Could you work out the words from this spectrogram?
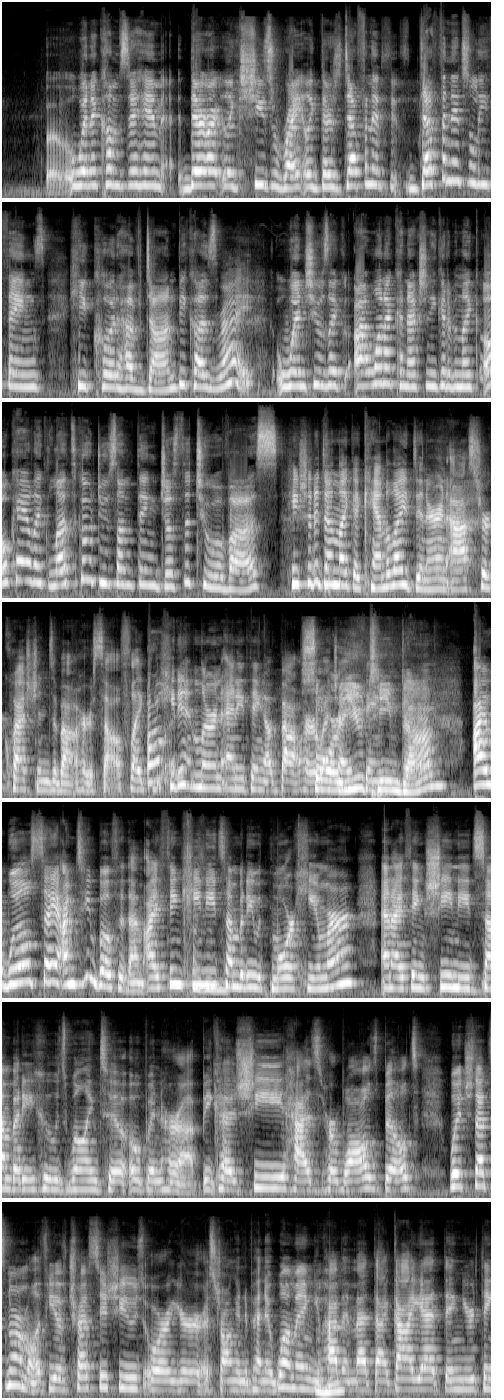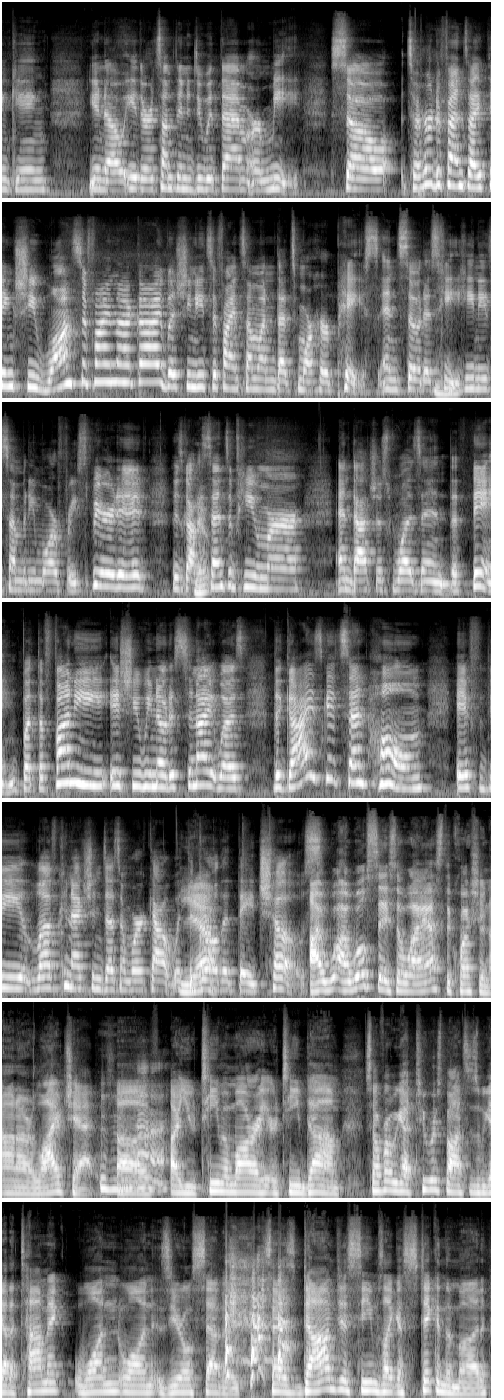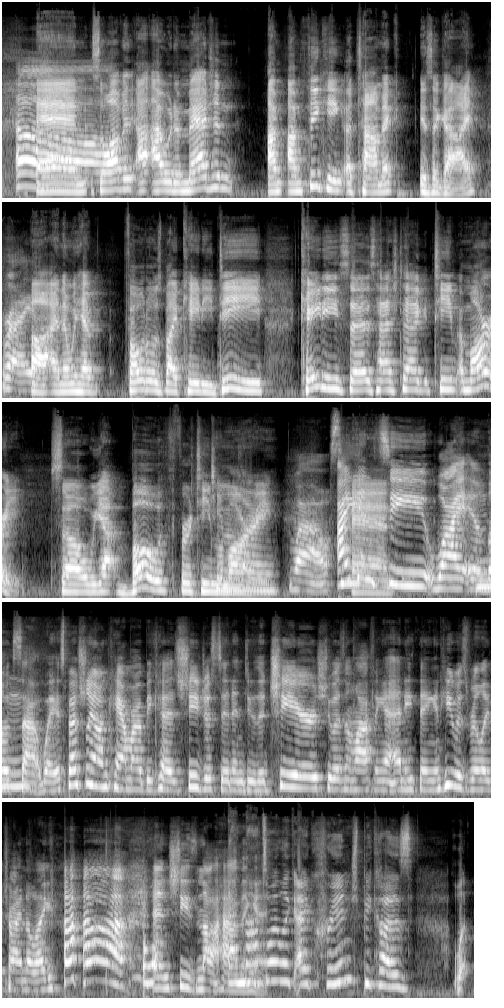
when it comes to him, there are like she's right. Like there's definite definitely things he could have done because Right. when she was like, I want a connection, he could have been like, okay, like let's go do something, just the two of us. He should have done like a candlelight dinner and asked her questions about herself. Like he didn't learn anything about her. so which are I you think, team Dom? I will say I'm team both of them. I think he needs mm-hmm. somebody with more humor, and I think she needs somebody who's willing to open her up because she has her walls built, which that's normal. If you have trust issues or you're a strong, independent woman, you mm-hmm. haven't met that guy yet, then you're thinking, you know, either it's something to do with them or me. So to her defense, I think she wants to find that guy, but she needs to find someone that's more her pace, and so does he. He needs somebody more free spirited, who's got a sense of humor and that just wasn't the thing. But the funny issue we noticed tonight was the guys get sent home if the love connection doesn't work out with the girl that they chose. I, w- I will say so. I asked the question on our live chat of Uh-huh. Are you Team Amari or Team Dom? So far, we got two responses. We got Atomic One One Zero Seven says Dom just seems like a stick in the mud, and so I, I would imagine I'm, I'm thinking Atomic is a guy, Right. Uh, and then we have photos by Katie D. Katie says hashtag Team Amari. So we got both for Team, Team Amari. Amari. wow. I can see why it looks Mm-hmm. that way, especially on camera because she just didn't do the cheers. She wasn't laughing at anything. And he was really trying to, like, ha ha. And she's not And having that's it. why like I cringe because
